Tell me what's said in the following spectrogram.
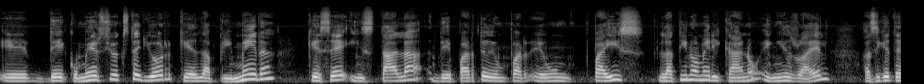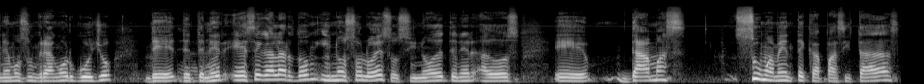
eh, de comercio exterior, que es la primera que se instala de parte de un, de un país latinoamericano en Israel. Así que tenemos un gran orgullo de, tener ese galardón y no solo eso, sino de tener a dos eh, damas sumamente capacitadas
